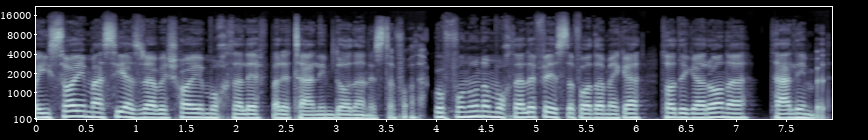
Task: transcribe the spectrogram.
و عیسی مسیح از روش های مختلف برای تعلیم دادن استفاده. و فنون مختلف استفاده می‌کرد تا دیگران تعلیم بده.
